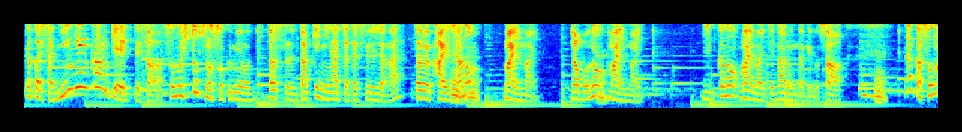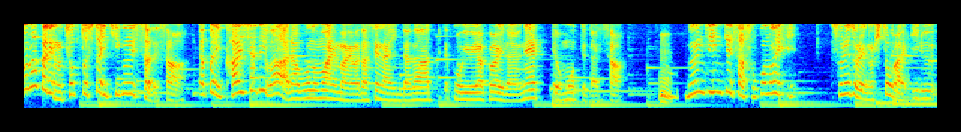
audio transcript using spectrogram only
やっぱりさ人間関係ってさその一つの側面を出すだけになっちゃったりするじゃない？例えば会社うんうん。のマイマイ、ラボのマイマイ、実家のマイマイってなるんだけどさ、うん。なんかその中でのちょっとした息苦しさでさやっぱり会社ではラボのマイマイは出せないんだなってこういう役割だよねって思ってたりさうん。文人ってさそこのいそれぞれの人がいる。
